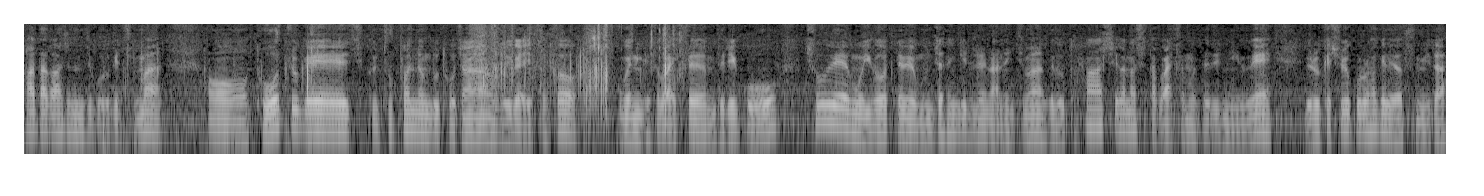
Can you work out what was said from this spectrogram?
하다가 하셨는지 모르겠지만 어, 도어 쪽에 지금 두 판 정도 도장 부위가 있어서 고객님께서 말씀드리고 추후에 뭐 이것 때문에 문제 생길 일은 아니지만 그래도 하나씩 하나씩 다 말씀을 드린 이후에 이렇게 출고를 하게 되었습니다.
